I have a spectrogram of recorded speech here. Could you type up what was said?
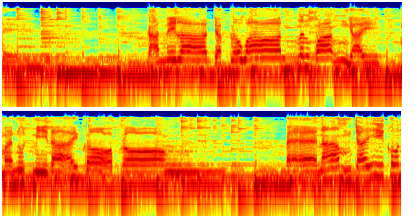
ย การเวลาจักรวาลนั้นกว้างใหญ่ มนุษย์มีได้ครอบครอง แต่น้ำใจคน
